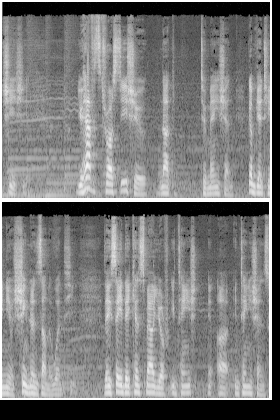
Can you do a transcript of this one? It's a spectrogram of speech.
气息。You have trust issue, not to mention。更别提你有信任上的问题。They say they can smell your intention，呃、uh,，intentions。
